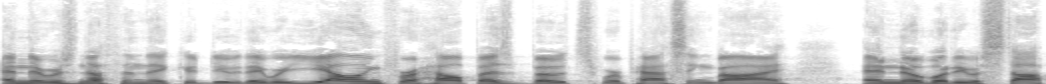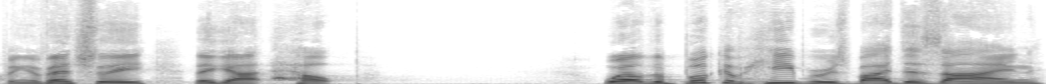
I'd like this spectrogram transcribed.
and there was nothing they could do. They were yelling for help as boats were passing by, and nobody was stopping. Eventually, they got help. Well, the book of Hebrews, by design,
